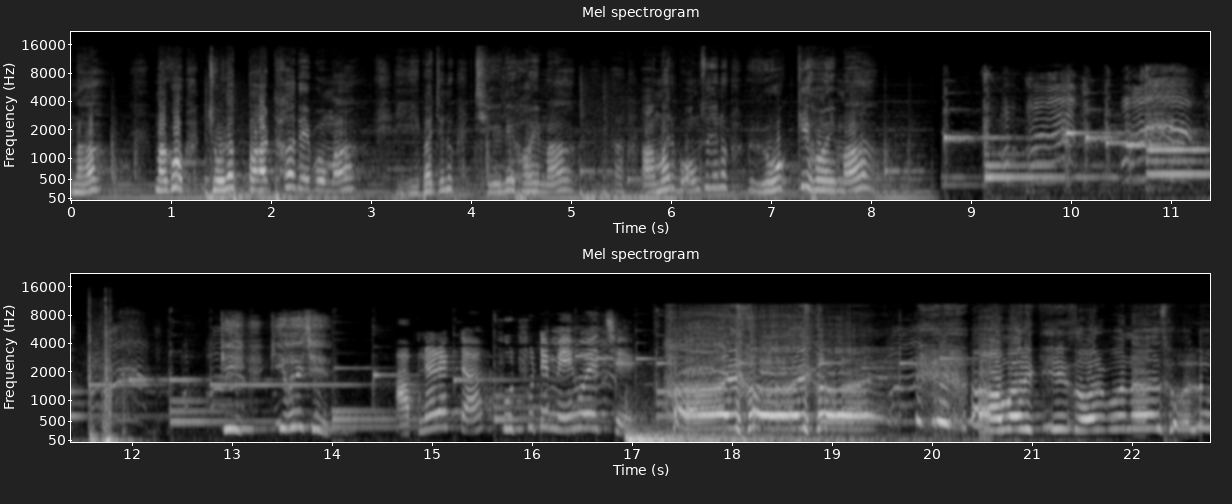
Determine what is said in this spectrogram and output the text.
মা মা গো জোড়া পাঠা দেব মা। এবার যেন ছেলে হয় মা আমার বংশ যেন রোগকে হয় মা। কি কি হয়েছে? আপনার একটা ফুটফুটে মেয়ে হয়েছে। হায় হায় হায় আমার কি সর্বনাশ হলো?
